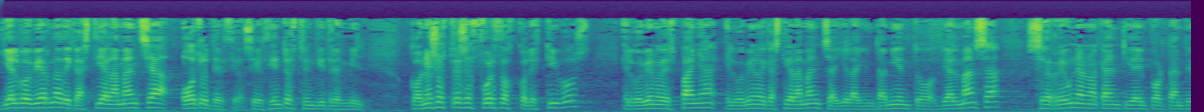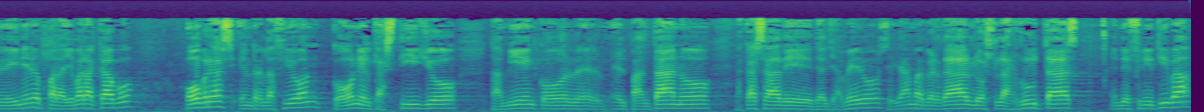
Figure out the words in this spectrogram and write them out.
y el Gobierno de Castilla-La Mancha, otro tercio, 633.000. Con esos tres esfuerzos colectivos, el Gobierno de España, el Gobierno de Castilla-La Mancha y el Ayuntamiento de Almansa se reúnen una cantidad importante de dinero para llevar a cabo obras en relación con el castillo, también con el, pantano, la casa de, del llavero, se llama, ¿verdad? Los, las rutas, en definitiva,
